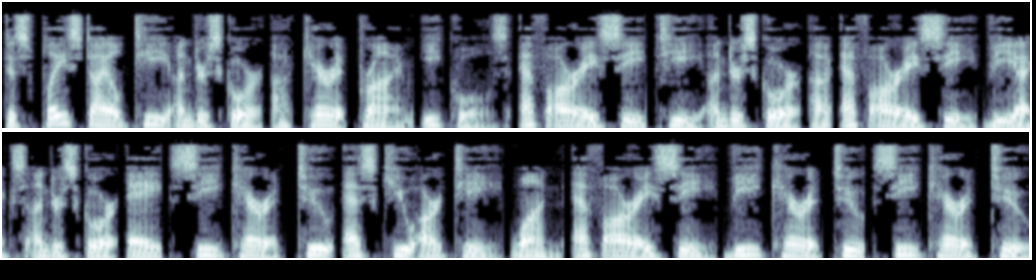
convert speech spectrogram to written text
Display style t underscore a caret prime equals frac t underscore a frac vx underscore a c caret two sqrt one frac v caret two c caret two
